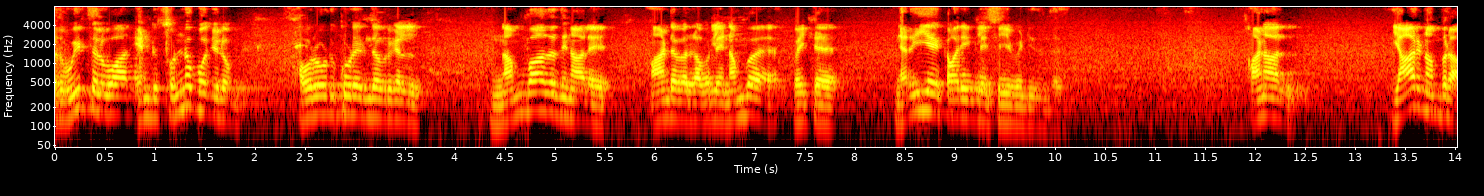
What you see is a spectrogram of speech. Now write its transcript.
அது உயிர்த்தெழுவார் என்று சொன்ன போதிலும் அவரோடு கூட இருந்தவர்கள் நம்பாததினாலே ஆண்டவர் அவர்களை நம்ப வைக்க நிறைய காரியங்களை செய்ய வேண்டியிருந்தது. ஆனால் யார் நம்புறா?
